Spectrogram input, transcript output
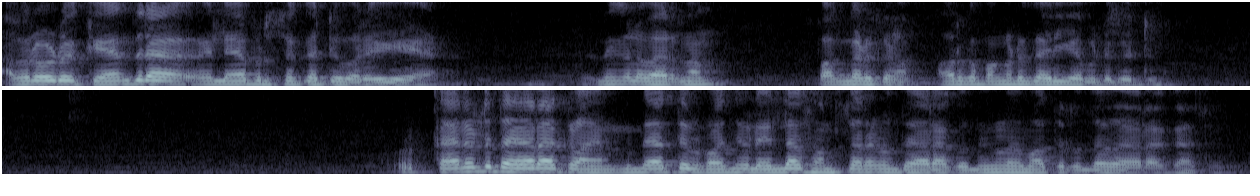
അവരോട് കേന്ദ്ര ലേബർ സെക്രട്ടറി പറയുകയാണ്. നിങ്ങൾ വരണം പങ്കെടുക്കണം. അവർക്ക് പങ്കെടുക്കാതിരിക്കാൻ വേണ്ടി പറ്റും. ഒരു കരട് തയ്യാറാക്കണം. നേരത്തെ പറഞ്ഞ പോലെ എല്ലാ സംസ്ഥാനങ്ങളും തയ്യാറാക്കും. നിങ്ങൾ മാത്രം എന്താ തയ്യാറാക്കാത്തത്?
